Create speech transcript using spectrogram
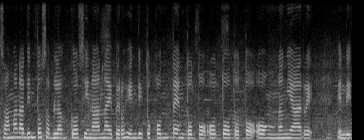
kasama na din to sa vlog ko si nanay pero hindi to content totoo to totoong nangyari. Hindi.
